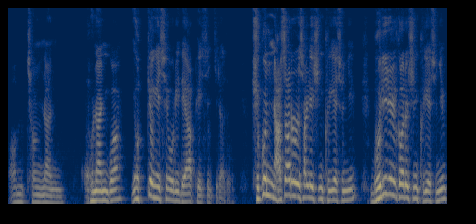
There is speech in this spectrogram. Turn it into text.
엄청난 고난과 역경의 세월이 내 앞에 있을지라도 죽은 나사로를 살리신 그 예수님, 무리를 걸으신 그 예수님,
